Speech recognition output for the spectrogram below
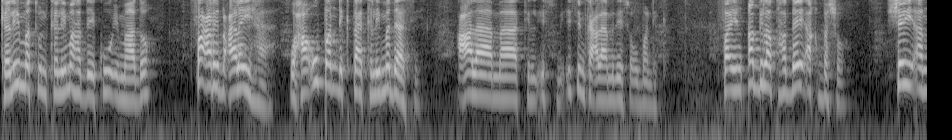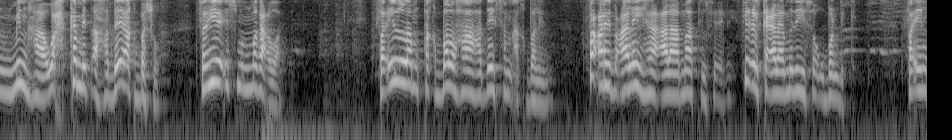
kalimatun kelima hadday kuu imaado facrid calayha. Waxaa u bandhigtaa kelimadaasi. Calaamaati lismi isimka calaamadihiisa u bandhig. Fa in qabilat hadday aqbasho shay-an minhaa wax ka mid ah hadday aqbasho fa hiya ismun magac waay. Fa in lam taqbalhaa haddaysan aqbalin facrid calayha calaamaati lficli ficilka calaamadihiisa u bandhig. Fa in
